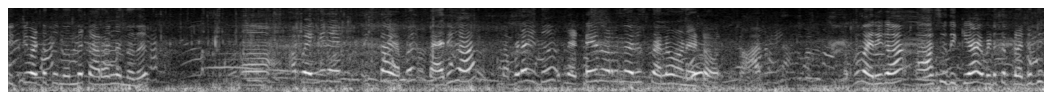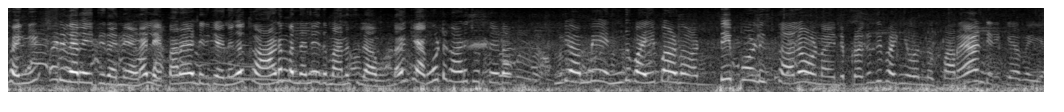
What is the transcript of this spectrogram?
ചുറ്റുവട്ടത്ത് നിന്ന് കറങ്ങുന്നത്. അപ്പോൾ അപ്പൊ എങ്ങനെ? ഇഷ്ടമായി അപ്പൊ വരിക. നമ്മുടെ ഇത് നെട്ടയെന്ന് പറയുന്ന ഒരു സ്ഥലമാണ് കേട്ടോ. അപ്പൊ വരിക ആസ്വദിക്കുക ഇവിടുത്തെ പ്രകൃതി ഭംഗി ഒരു വെറൈറ്റി തന്നെയാണ് അല്ലേ? പറയാണ്ടിരിക്കുക നിങ്ങൾ കാണുമ്പോൾ തന്നെ ഇത് മനസ്സിലാവും. ഓക്കെ അങ്ങോട്ട് കാണിച്ചു കൊടുത്തേടാ. എന്റെ അമ്മ എന്ത് വൈബാണ് അടിപൊളി സ്ഥലമാണ് അതിന്റെ പ്രകൃതി ഭംഗി വന്ന് പറയാണ്ടിരിക്കുക വയ്യ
